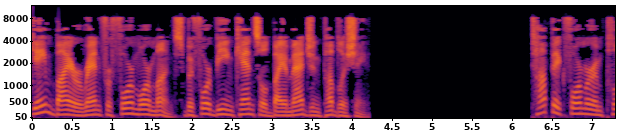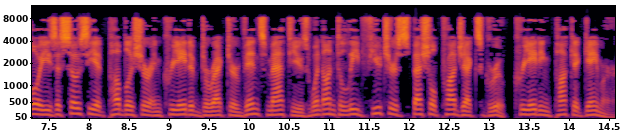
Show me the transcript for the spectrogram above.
Game Buyer ran for four more months before being cancelled by Imagine Publishing. Topic former employees Associate publisher and creative director Vince Matthews went on to lead Future's Special Projects Group creating Pocket Gamer.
